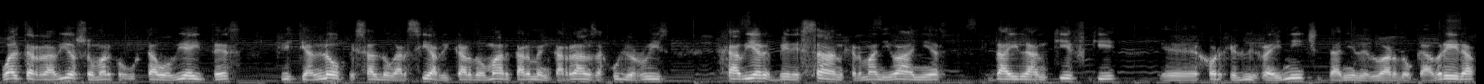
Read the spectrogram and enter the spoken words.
Walter Rabioso, Marco Gustavo Vieites, Cristian López, Aldo García, Ricardo Mar, Carmen Carranza, Julio Ruiz, Javier Berezán, Germán Ibáñez, Dailan Kifki, eh, Jorge Luis Reinich, Daniel Eduardo Cabrera,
